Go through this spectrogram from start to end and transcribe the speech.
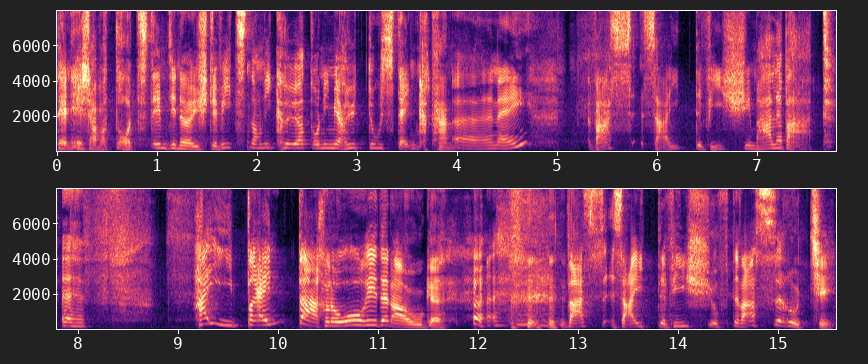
Dann hast du aber trotzdem die neuesten Witze noch nicht gehört, die ich mir heute ausgedacht habe. Äh, nein. Was sagt der Fisch im Hallenbad? Äh, Hei, brennt da Chlor in den Augen. Was sagt der Fisch auf der Wasserrutsche?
